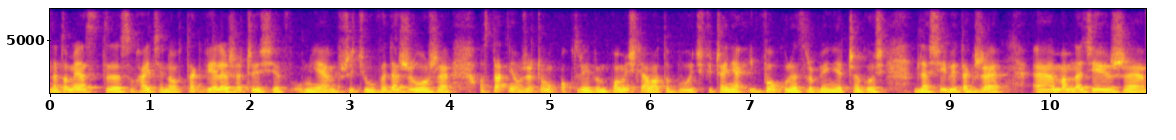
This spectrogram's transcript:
Natomiast e, słuchajcie, no tak wiele rzeczy się w, u mnie w życiu wydarzyło, że ostatnią rzeczą, o której bym pomyślała, to były ćwiczenia i w ogóle zrobienie czegoś dla siebie. Także e, mam nadzieję, że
